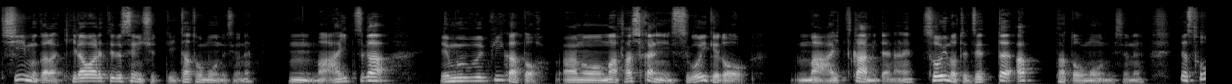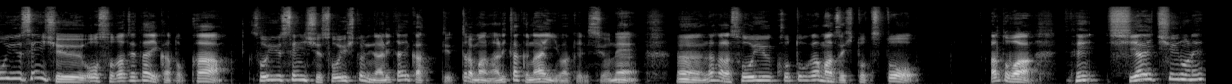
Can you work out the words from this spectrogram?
チームから嫌われてる選手っていたと思うんですよね。うん、まあ、あいつが MVP かと。あの、まあ、確かにすごいけど、まあ、あいつか、みたいなね。そういうのって絶対あったと思うんですよね。じゃそういう選手を育てたいかとか、そういう選手、そういう人になりたいかって言ったら、まあ、なりたくないわけですよね。うん。だからそういうことがまず一つと、あとは、試合中のね、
